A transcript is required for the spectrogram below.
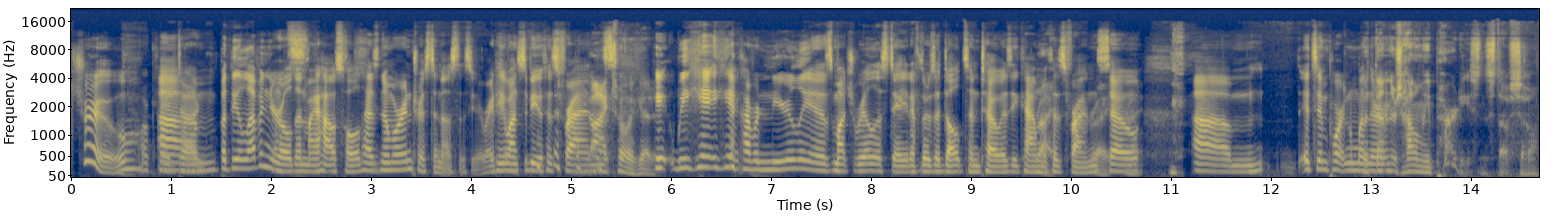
True. Okay, Doug. Um, but the 11 year old in my household has no more interest in us this year, right? He wants to be with his friends. I totally get it. He, we can't. He can't cover nearly as much real estate if there's adults in tow as he can Right, with his friends. right, so, um, it's important when But they're then there's Halloween parties and stuff. So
